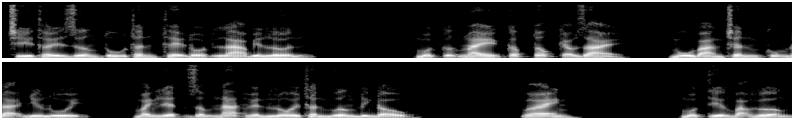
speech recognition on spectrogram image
Chỉ thấy dương tú thân thể đột là biến lớn. Một cước này cấp tốc kéo dài, mu bàn chân cũng đại như núi mãnh liệt dẫm nát huyền lôi thần vương đỉnh đầu. Vê anh, một tiếng bạo hưởng,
